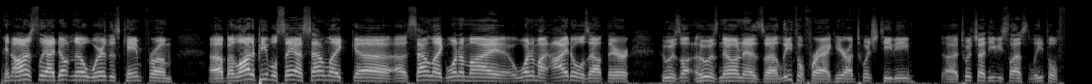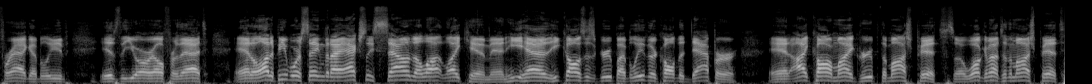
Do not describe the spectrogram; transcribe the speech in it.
and honestly, I don't know where this came from. Uh, but a lot of people say I sound like uh, uh, sound like one of my one of my idols out there who is who is known as uh, Lethal Frag here on Twitch TV. Uh, twitch.tv slash lethal frag i believe is the url for that and a lot of people are saying that i actually sound a lot like him and he has he calls his group i believe they're called the dapper and i call my group the mosh pit so welcome out to the mosh pit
